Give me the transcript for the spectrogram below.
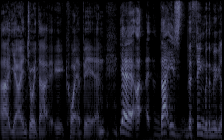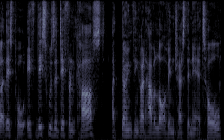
uh, yeah, I enjoyed that quite a bit, and yeah, I- that is the thing with a movie like this, Paul. If this was a different cast, I don't think I'd have a lot of interest in it at all.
